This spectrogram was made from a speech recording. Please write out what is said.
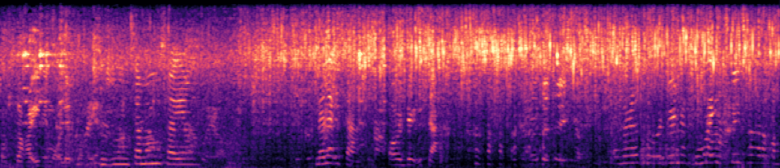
Tapos kakainin mo ulit mamaya. Mm-mm, sama mo sayang. Mela isa. Order isa. Mela order na. Kumain kayo sa harapan.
